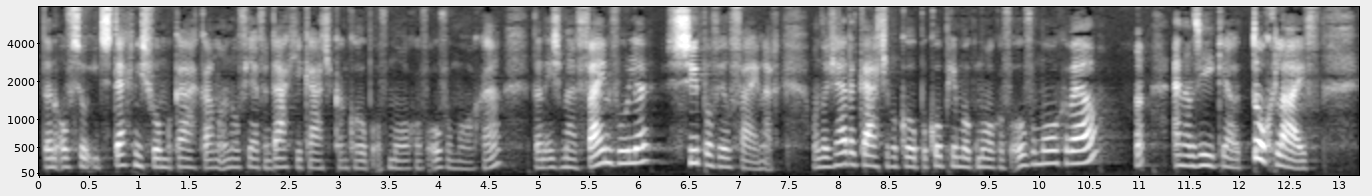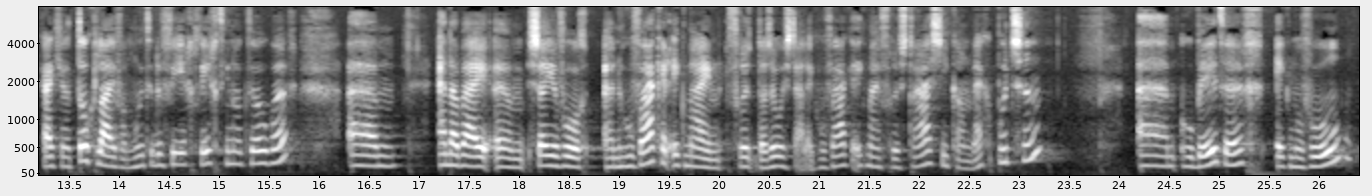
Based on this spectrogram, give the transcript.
dan of zoiets technisch voor elkaar kan en of jij vandaag je kaartje kan kopen of morgen of overmorgen. Dan is mijn fijn voelen super veel fijner. Want als jij dat kaartje wil kopen, koop je hem ook morgen of overmorgen wel. En dan zie ik jou toch live. Ga ik jou toch live ontmoeten de 14 oktober. Um, en daarbij um, stel je voor, en hoe vaker ik mijn, dat zo is eigenlijk, hoe vaker ik mijn frustratie kan wegpoetsen, um, hoe beter ik me voel.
